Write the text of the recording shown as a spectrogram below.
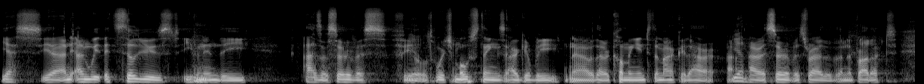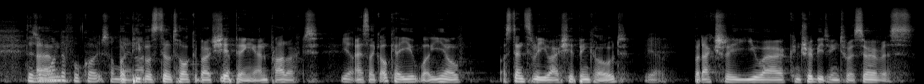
Yes, yeah, and and we, it's still used even Mm. in the as a service field, which most things arguably now that are coming into the market are Yeah. are a service rather than a product. There's a Um, wonderful quote somewhere. But people still talk about shipping and product. Yeah. And it's like, okay, you well, you know, ostensibly you are shipping code, yeah, but actually you are contributing to a service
